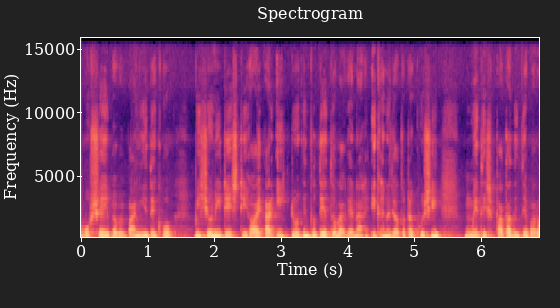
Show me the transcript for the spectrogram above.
অবশ্যই এইভাবে বানিয়ে দেখো। ভীষণই টেস্টি হয় আর একটুও কিন্তু তেতো লাগে না। এখানে যতটা খুশি মেথি পাতা দিতে পারো।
